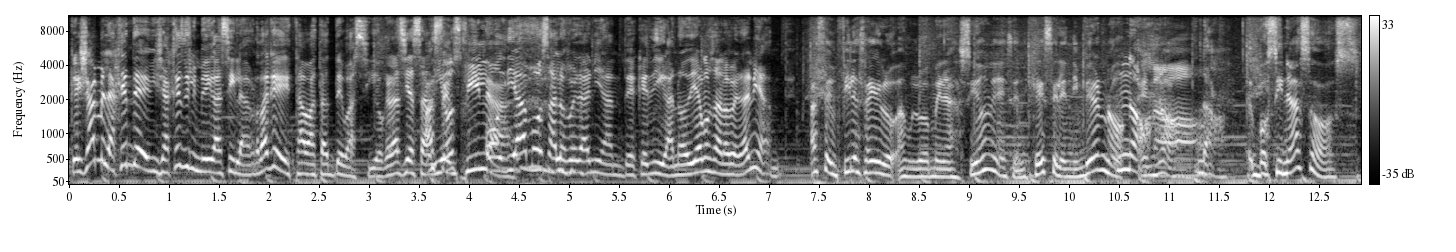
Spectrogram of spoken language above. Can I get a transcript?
Que llame la gente de Villa Gesell y me diga, sí, la verdad que está bastante vacío. Gracias a ¿Hacen Dios. fila? Odiamos a los veraneantes. Que digan, odiamos a los veraneantes. ¿Hacen filas, hay aglo- aglomeraciones en Gessel en invierno? No, Eh, no. No. ¿Bocinazos?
